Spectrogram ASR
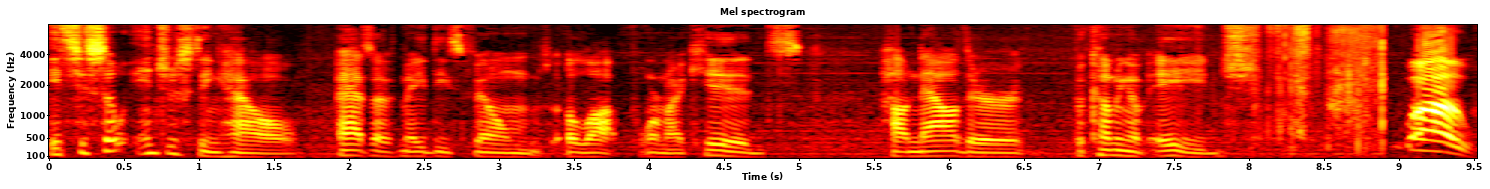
it's just so interesting how, as I've made these films a lot for my kids, how now they're becoming of age. Whoa!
